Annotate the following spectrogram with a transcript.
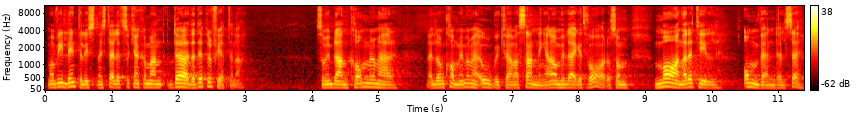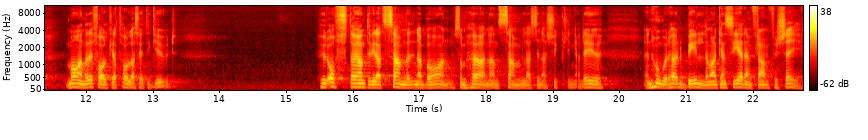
Man ville inte lyssna. Istället så kanske man dödade profeterna som ibland kom med de här, eller de kom med de här obekväma sanningarna om hur läget var och som manade till omvändelse, manade folk att hålla sig till Gud. Hur ofta har jag inte velat samla dina barn som hönan samlar sina kycklingar? Det är ju en oerhörd bild, och man kan se den framför sig.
